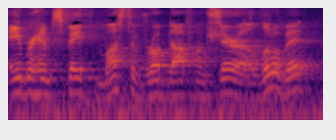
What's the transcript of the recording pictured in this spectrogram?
Abraham's faith must have rubbed off on Sarah a little bit.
